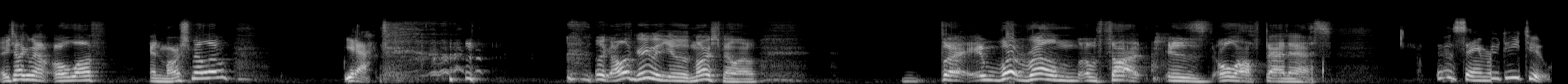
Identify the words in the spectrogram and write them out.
are you talking about Olaf and Marshmallow? Yeah, Look, I'll agree with you with Marshmallow. But in what realm of thought is Olaf badass? the same. You need to.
